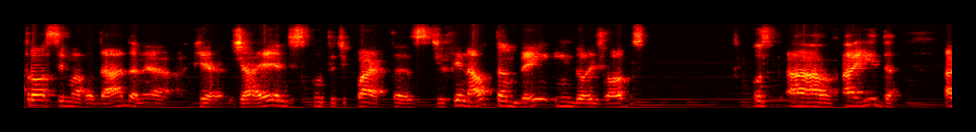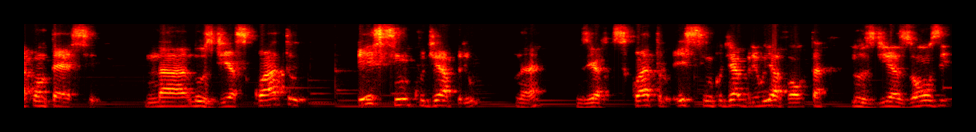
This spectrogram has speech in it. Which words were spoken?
próxima rodada, né, que já é disputa de quartas de final, também em dois jogos, os, a, a, ida acontece na, nos dias 4 e 5 de abril, né? Nos dias 4 e 5 de abril, e a volta nos dias 11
